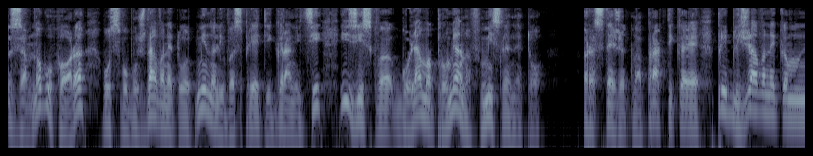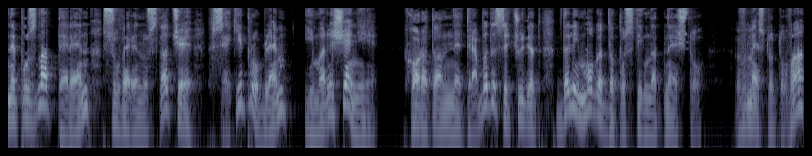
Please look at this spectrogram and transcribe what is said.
За много хора освобождаването от минали възприяти граници изисква голяма промяна в мисленето. Растежът на практика е приближаване към непознат терен с увереността, че всеки проблем има решение. Хората не трябва да се чудят дали могат да постигнат нещо. Вместо това,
